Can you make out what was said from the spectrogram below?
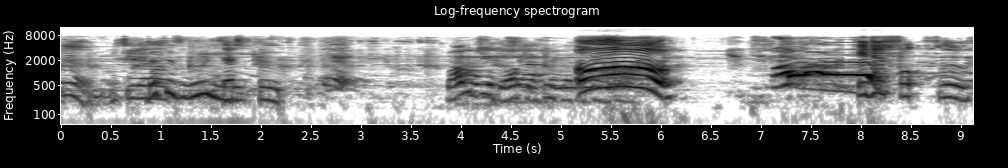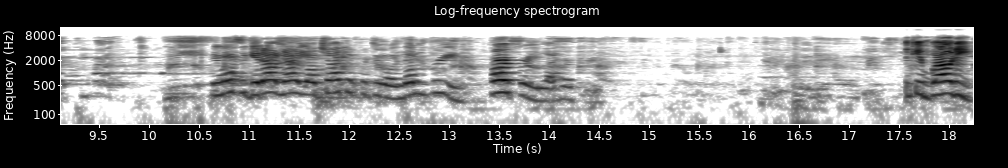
Hmm. You see that? That's little- his wings. That's poop. Why would you walk and poop? like that? Oh! He just fl- flew. He wants to get out now. Y'all trapped him for too long. Let him free. Her free. Let her free. Look at Brody.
